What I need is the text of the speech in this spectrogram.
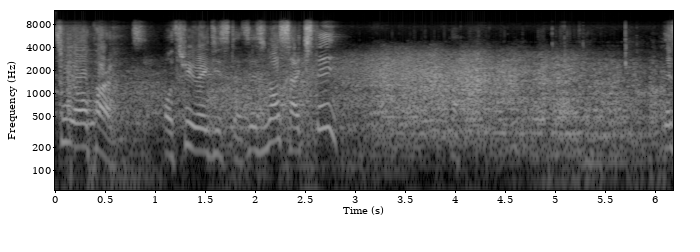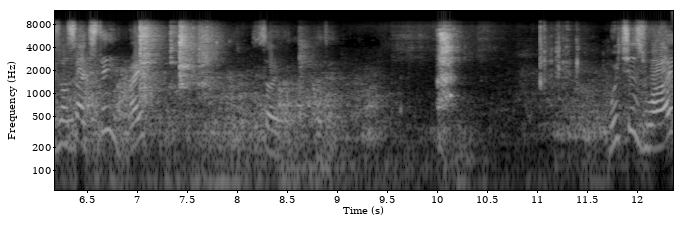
three operands or three registers. There's no such thing. There's no such thing, right? Sorry. Which is why,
